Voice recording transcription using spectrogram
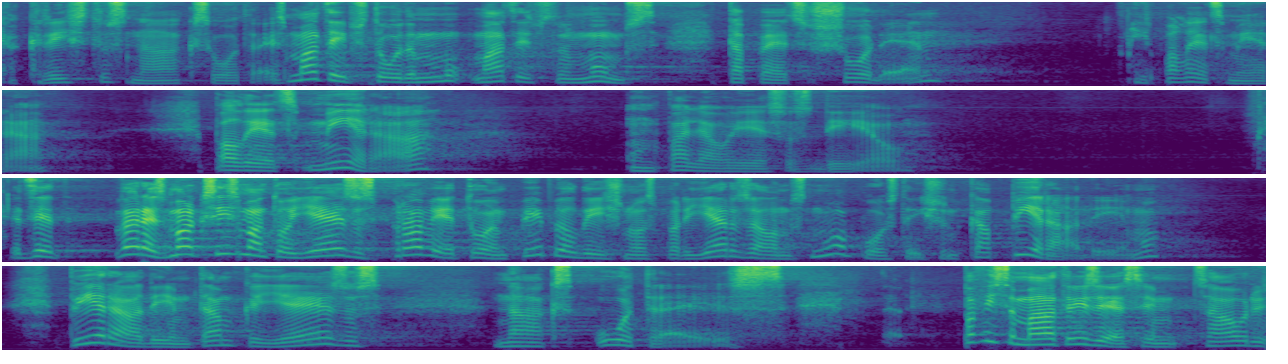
ka Kristus nāks otrais. Mācības stunda mums tāpēc šodien ir paliec mierā Paliec mierā un paļaujies uz Dievu. Redziet, vēlreiz Marks izmanto Jēzus pravietojumu piepildīšanos par Jeruzalemes nopostīšanu kā pierādījumu. Pierādījumu tam, ka Jēzus nāks otrais. Pavisam ātri iesim cauri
